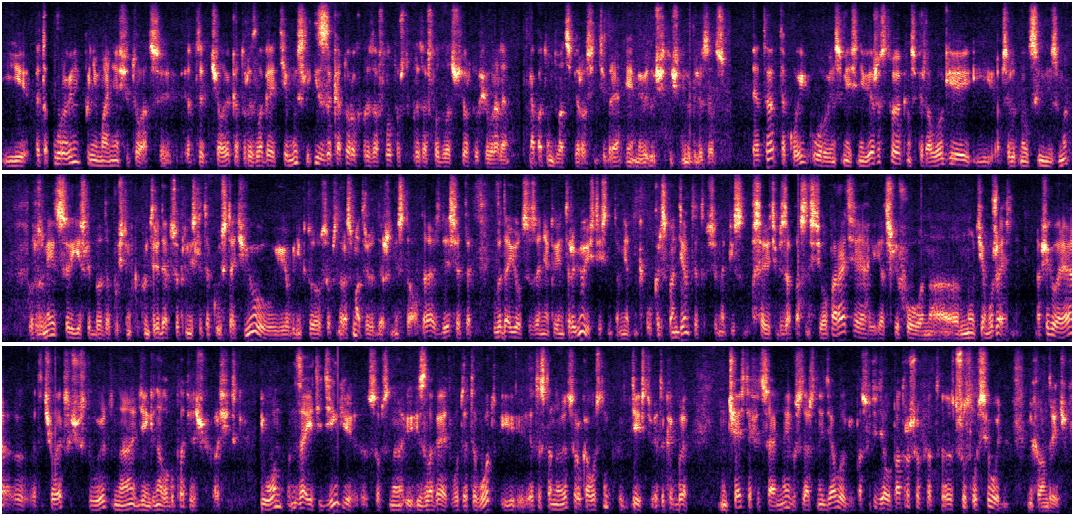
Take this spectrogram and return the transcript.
И это уровень понимания ситуации. Это человек, который излагает те мысли, из-за которых произошло то, что произошло 24 февраля, а потом 21 сентября, я имею в виду частичную мобилизацию. Это такой уровень смесь невежества, конспирологии и абсолютного цинизма, Разумеется, если бы, допустим, в какую-нибудь редакцию принесли такую статью, ее бы никто, собственно, рассматривать даже не стал. Да? Здесь это выдается за некое интервью, естественно, там нет никакого корреспондента, это все написано в Совете Безопасности в аппарате и отшлифовано, но тем ужаснее. Вообще говоря, этот человек существует на деньги налогоплательщиков российских. И он за эти деньги, собственно, излагает вот это вот, и это становится руководством к действию. Это как бы часть официальной государственной идеологии. По сути дела, Патрушев – это Суслов сегодня, Михаил Андреевич.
